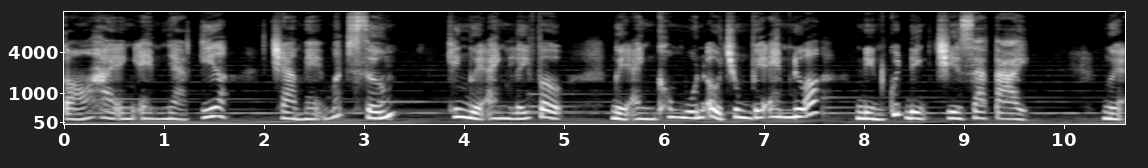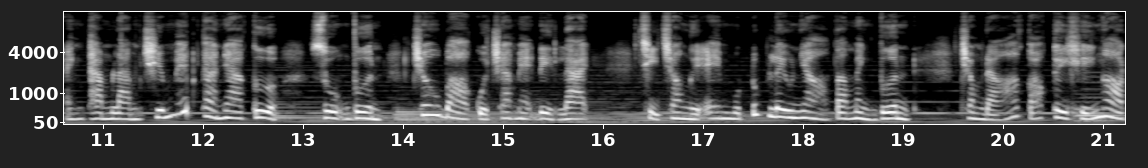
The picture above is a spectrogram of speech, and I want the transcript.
có hai anh em nhà kia, cha mẹ mất sớm. Khi người anh lấy vợ, người anh không muốn ở chung với em nữa, nên quyết định chia gia tài. Người anh tham lam chiếm hết cả nhà cửa, ruộng vườn trâu bò của cha mẹ để lại chỉ cho người em một đúc lều nhỏ và mảnh vườn. Trong đó có cây khế ngọt.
